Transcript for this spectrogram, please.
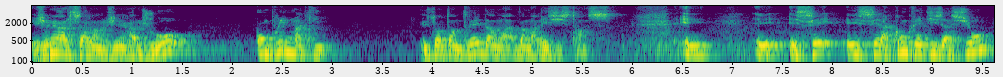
Général Salan, Général Jouot ont pris le maquis. Ils sont entrés dans la, dans la résistance. Et, et, et c'est la concrétisation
